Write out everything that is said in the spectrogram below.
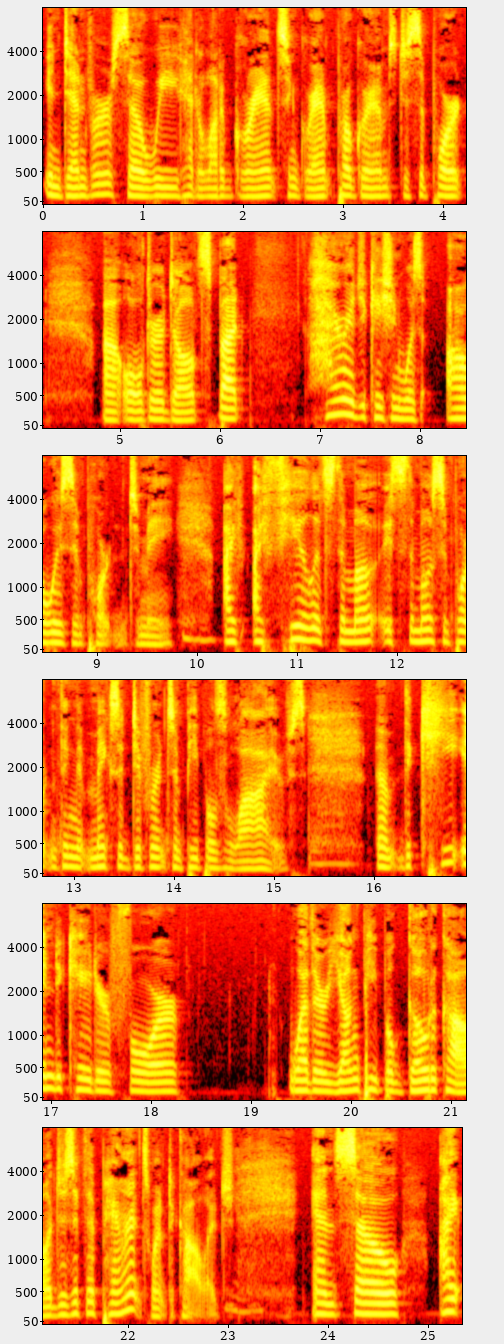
in Denver. So we had a lot of grants and grant programs to support uh, older adults. But higher education was always important to me. Mm-hmm. I I feel it's the mo- it's the most important thing that makes a difference in people's lives. Um, the key indicator for whether young people go to college is if their parents went to college. And so I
